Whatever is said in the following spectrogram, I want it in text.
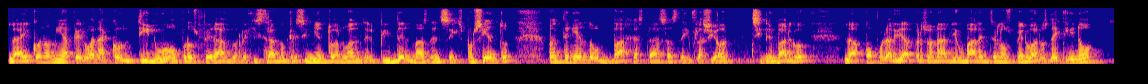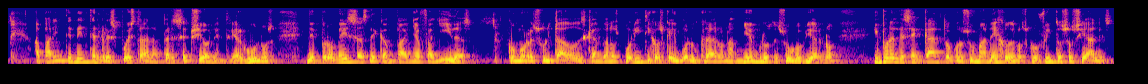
la economía peruana continuó prosperando, registrando un crecimiento anual del PIB del más del 6%, manteniendo bajas tasas de inflación. Sin embargo, la popularidad personal de Humala entre los peruanos declinó, aparentemente en respuesta a la percepción entre algunos de promesas de campaña fallidas, como resultado de escándalos políticos que involucraron a miembros de su gobierno y por el desencanto con su manejo de los conflictos sociales.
